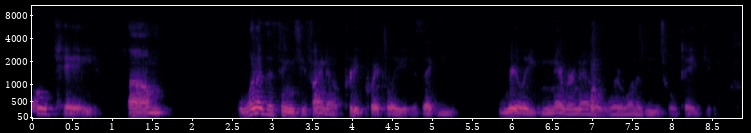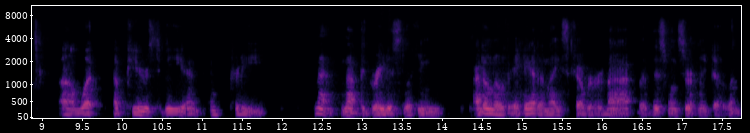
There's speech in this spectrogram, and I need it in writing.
Okay, um, one of the things you find out pretty quickly is that you really never know where one of these will take you. Um, what appears to be a, a pretty, not, not the greatest looking, I don't know if it had a nice cover or not, but this one certainly doesn't.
